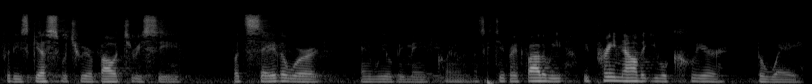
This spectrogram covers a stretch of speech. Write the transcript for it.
for these gifts which we are about to receive, but say the word and we will be made clean. Let's continue to pray. Father, we, we pray now that you will clear the way.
